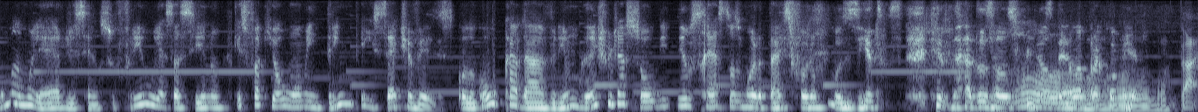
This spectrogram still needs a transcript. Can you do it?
uma mulher de senso frio e assassino que esfaqueou um homem 37 vezes, colocou o cadáver em um gancho de açougue e os restos mortais foram cozidos e dados aos filhos dela para comer. Ah,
